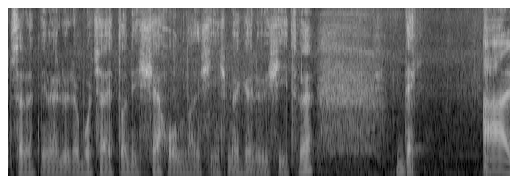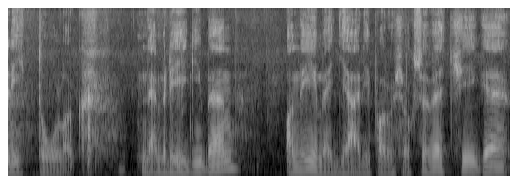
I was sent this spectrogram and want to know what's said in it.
szeretném előre bocsájtani, sehonnan sincs megerősítve, de állítólag nem régiben a Német Gyáriparosok Szövetsége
